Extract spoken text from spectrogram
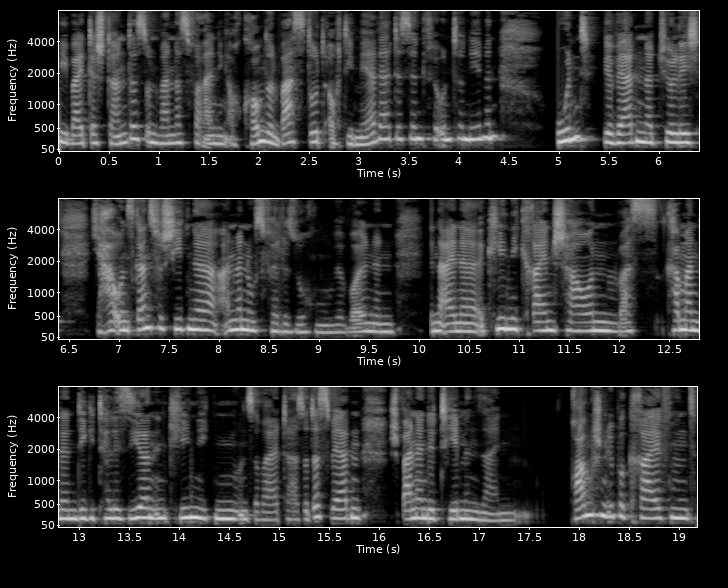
wie weit der Stand ist und wann das vor allen Dingen auch kommt und was dort auch die Mehrwerte sind für Unternehmen. Und wir werden natürlich, ja, uns ganz verschiedene Anwendungsfälle suchen. Wir wollen in, in eine Klinik reinschauen. Was kann man denn digitalisieren in Kliniken und so weiter? Also das werden spannende Themen sein. Branchenübergreifend,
